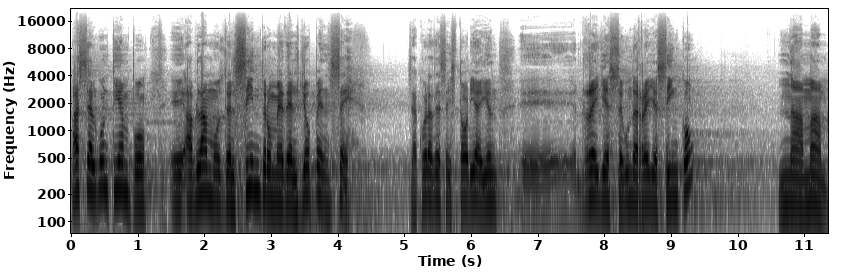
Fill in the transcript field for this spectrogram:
Hace algún tiempo eh, hablamos del síndrome del yo pensé. ¿Se acuerda de esa historia ahí en eh, Reyes, Segunda Reyes 5? Naamán.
